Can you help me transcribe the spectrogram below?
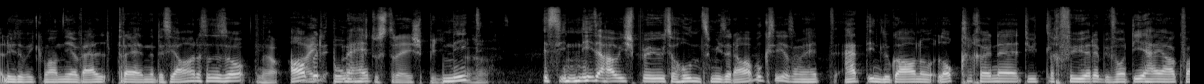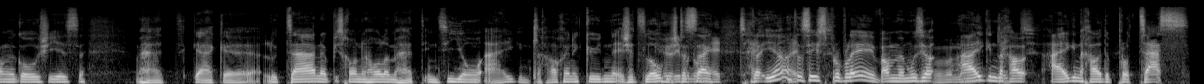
Ludovic Magni, Welttrainer des Jahres oder so. Ja, Aber ein Punkt man hat aus drei Spielen. nicht- Ja. Es sind nicht alle Spiele so hundsmiserabel gewesen. Also man hat, hat in Lugano locker können deutlich führen, bevor die haben angefangen Goal schießen. Man hat gegen Luzern etwas können holen. Man hat in Sion eigentlich auch können gewinnen. Ist jetzt logisch, dass sagen, hat, hat, ja, hat. das ist das Problem. Aber man muss ja eigentlich auch, eigentlich auch den Prozess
